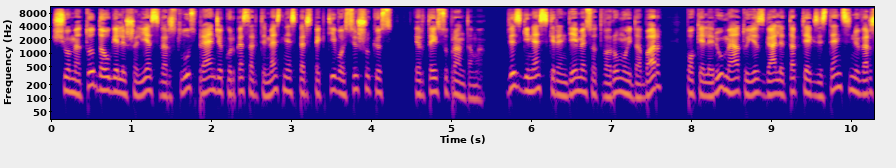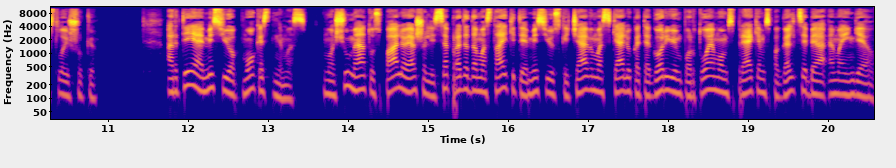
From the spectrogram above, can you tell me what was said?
Šiuo metu daugelis šalies verslų sprendžia kur kas artimesnės perspektyvos iššūkius ir tai suprantama. Visgi neskiriant dėmesio tvarumui dabar, po keliarių metų jis gali tapti egzistenciniu verslo iššūkiu. Artėja emisijų apmokestinimas. Nuo šių metų spalio e šalyse pradedamas taikyti emisijų skaičiavimas kelių kategorijų importuojamoms prekiams pagal CBAMA-INGL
